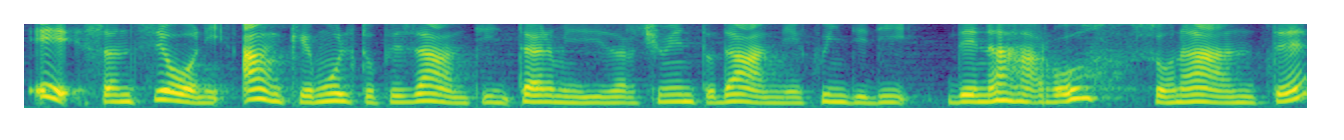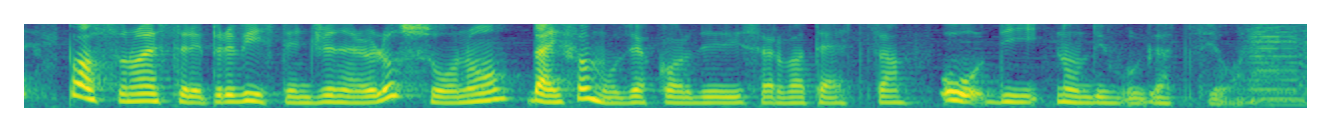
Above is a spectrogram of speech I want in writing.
e sanzioni anche molto pesanti in termini di risarcimento danni e quindi di denaro sonante possono essere previste, in genere lo sono, dai famosi accordi di riservatezza o di non divulgazione.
